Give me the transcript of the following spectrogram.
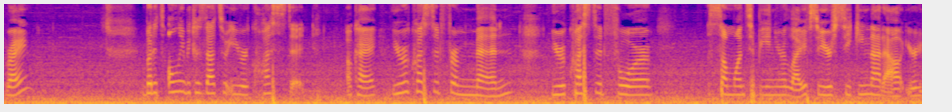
right? But it's only because that's what you requested, okay? You requested for men, you requested for someone to be in your life, so you're seeking that out, you're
